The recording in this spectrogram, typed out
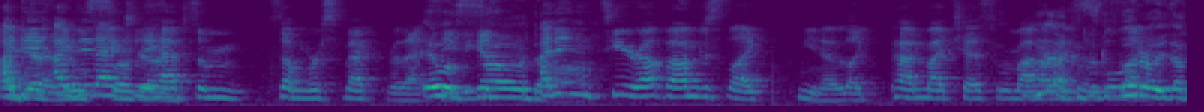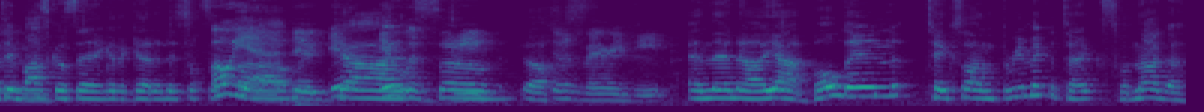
I did. I did was so actually have some some respect for that It was because so I didn't tear up, but I'm just like you know like pound my chest where my heart Yeah, because it's literally like, Dante Basco saying it again, and it's just like, Oh yeah, my dude, it, God, it was so, deep. ugh. It was very deep. And then uh, yeah, Bolin takes on three mecha tanks with Naga.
